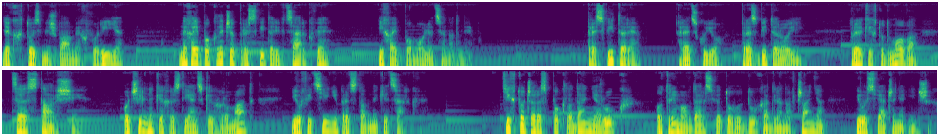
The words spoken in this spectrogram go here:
як хтось між вами хворіє, нехай покличе пресвітерів церкви і хай помоляться над ним. Пресвітери грецькою пресбітерої, про яких тут мова, це старші, очільники християнських громад і офіційні представники церкви. Ті, хто через покладання рук отримав дар Святого Духа для навчання і освячення інших.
